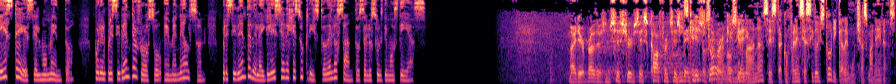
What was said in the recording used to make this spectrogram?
Este es el momento por el presidente Russell M. Nelson, presidente de la Iglesia de Jesucristo de los Santos de los Últimos Días. Mis queridos hermanos y hermanas, esta conferencia ha sido histórica de muchas maneras.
